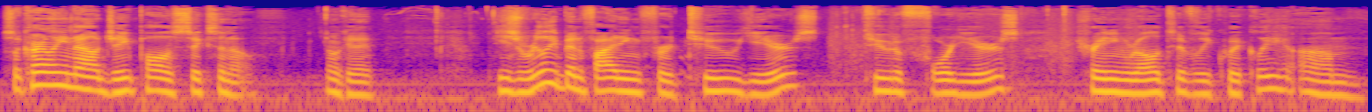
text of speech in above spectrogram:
so currently now Jake Paul is 6 and 0. Okay. He's really been fighting for 2 years, 2 to 4 years, training relatively quickly. Um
